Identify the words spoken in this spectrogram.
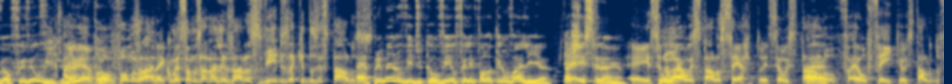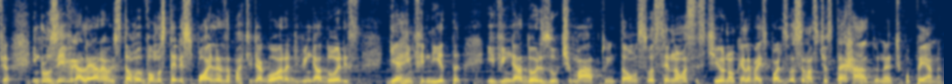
eu fui ver o vídeo, Aí, né? é, eu- vamos, lá, né? E começamos a analisar os vídeos aqui dos estalos. É, primeiro vídeo que eu vi, o Felipe falou que não valia. É, Achei esse- estranho. É, esse Fui não lá- é o estalo certo. Esse é o estalo, é, o fake, é o estalo do final. Inclusive, galera, estamos, vamos ter spoilers a partir de agora de Vingadores Guerra Infinita e Vingadores Ultimato. Então, se você não assistiu, não quer levar spoilers, se você não assistiu, você tá errado, né? Tipo pena.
